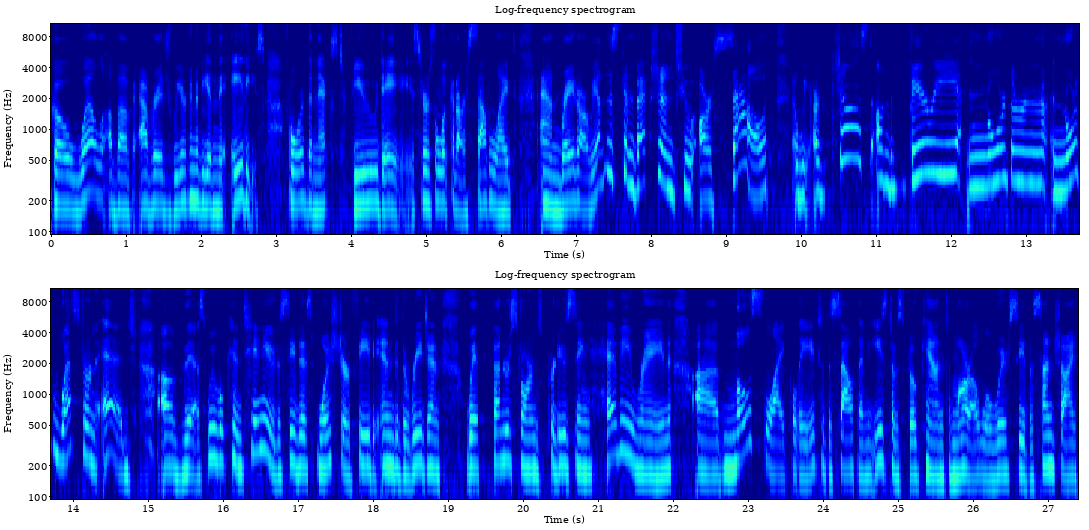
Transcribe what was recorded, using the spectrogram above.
go well above average. We are going to be in the 80s for the next few days. Here's a look at our satellite and radar. We have this convection to our south, and we are just on the very northern, northwestern edge of this. We will continue to see this moisture feed into the region with thunderstorms producing heavy rain, uh, most likely to the south and east of Spokane tomorrow. Well, we'll see the sunshine,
